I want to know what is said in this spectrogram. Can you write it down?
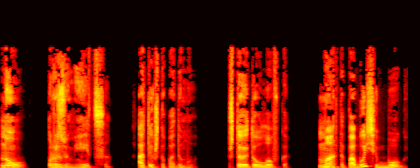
«Ну, разумеется. А ты что подумала? Что это уловка? Марта, побойся Бога.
